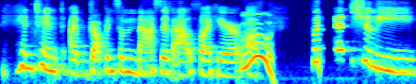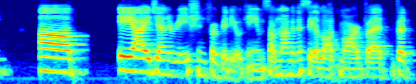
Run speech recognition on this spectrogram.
hint hint i'm dropping some massive alpha here on potentially uh ai generation for video games. I'm not going to say a lot more but but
